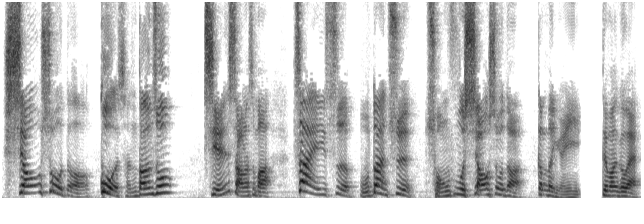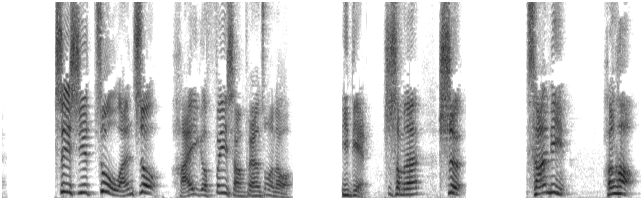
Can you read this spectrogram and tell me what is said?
销售的过程当中减少了什么？再一次不断去重复销售的根本原因，对吗？各位，这些做完之后，还有一个非常非常重要的一点是什么呢？是产品很好，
